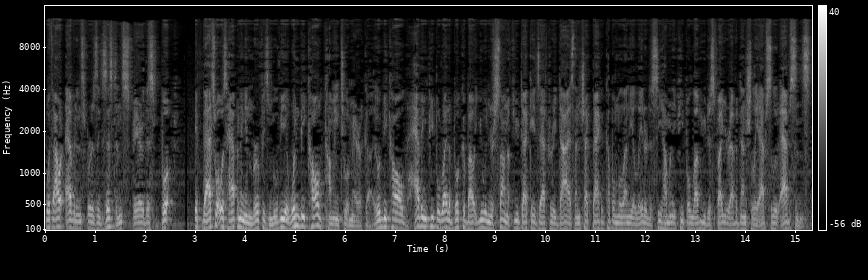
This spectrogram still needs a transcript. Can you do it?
Without evidence for his existence, spare this book. If that's what was happening in Murphy's movie, it wouldn't be called Coming to America. It would be called having people write a book about you and your son a few decades after he dies, then check back a couple millennia later to see how many people love you despite your evidentially absolute absence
